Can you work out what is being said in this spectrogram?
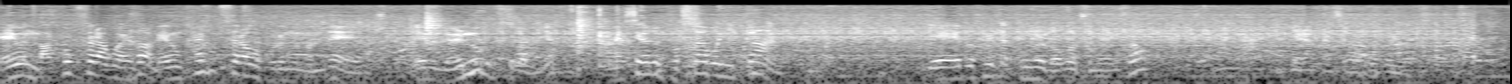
매운 막국수라고 해서 매운 칼국수라고 부르는 건데 얘는 열무국수거든요. 날씨가 좀 덥다 보니까 얘도 살짝 국물 먹어주면서 얘랑 같이 먹어보려고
